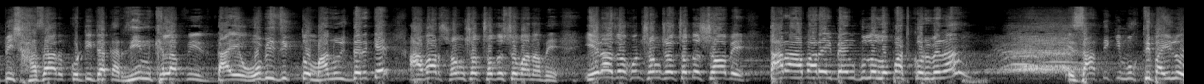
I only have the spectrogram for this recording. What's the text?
ছাব্বিশ হাজার কোটি টাকা ঋণ খেলাপির দায়ে অভিযুক্ত মানুষদেরকে আবার সংসদ সদস্য বানাবে। এরা যখন সংসদ সদস্য হবে, তারা আবার এই ব্যাংকগুলো লোপাট করবে না? জাতি কি মুক্তি পাইলো?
